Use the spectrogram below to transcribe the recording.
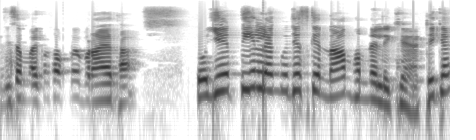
जिसे माइक्रोसॉफ्ट में बनाया था। तो ये तीन लैंग्वेजेस के नाम हमने लिखे हैं, ठीक है?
